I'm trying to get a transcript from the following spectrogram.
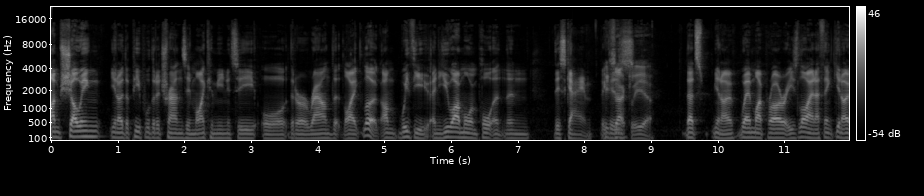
I'm showing, you know, the people that are trans in my community or that are around that, like, look, I'm with you, and you are more important than this game. Because Exactly. Yeah. That's you know where my priorities lie, and I think you know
